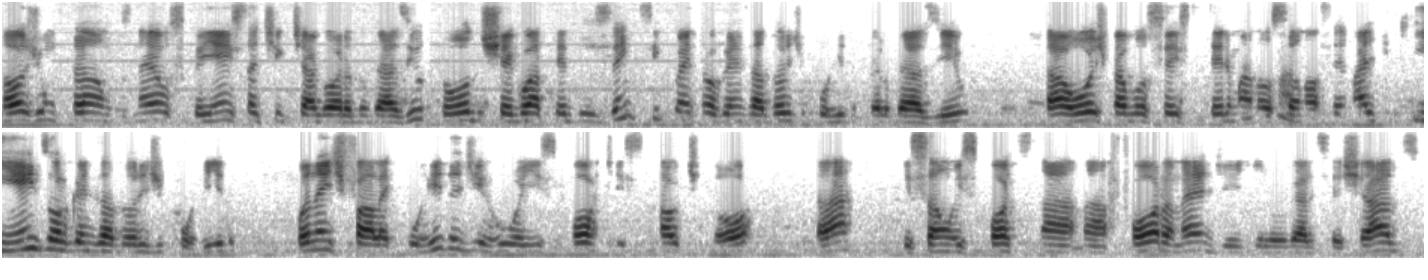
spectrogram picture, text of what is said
nós juntamos né, os clientes da Ticket Agora do Brasil todo, chegou a ter 250 organizadores de corrida pelo Brasil. Tá? Hoje, para vocês terem uma noção, nós temos mais de 500 organizadores de corrida. Quando a gente fala é corrida de rua e esportes outdoor, tá? que são esportes na, na fora né, de, de lugares fechados.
